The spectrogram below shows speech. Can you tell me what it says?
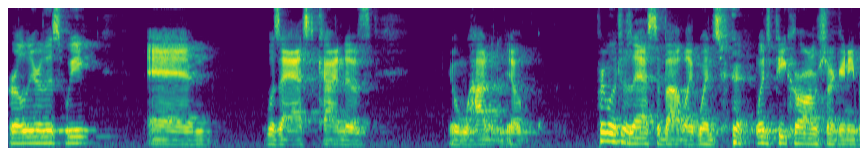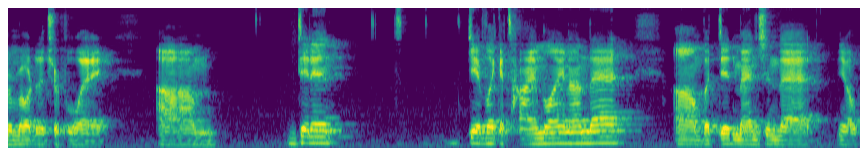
earlier this week and was asked kind of, you know, how you know, pretty much was asked about like when's when's Pete Crow Armstrong getting promoted to AAA. Um, didn't give like a timeline on that, um, but did mention that you know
